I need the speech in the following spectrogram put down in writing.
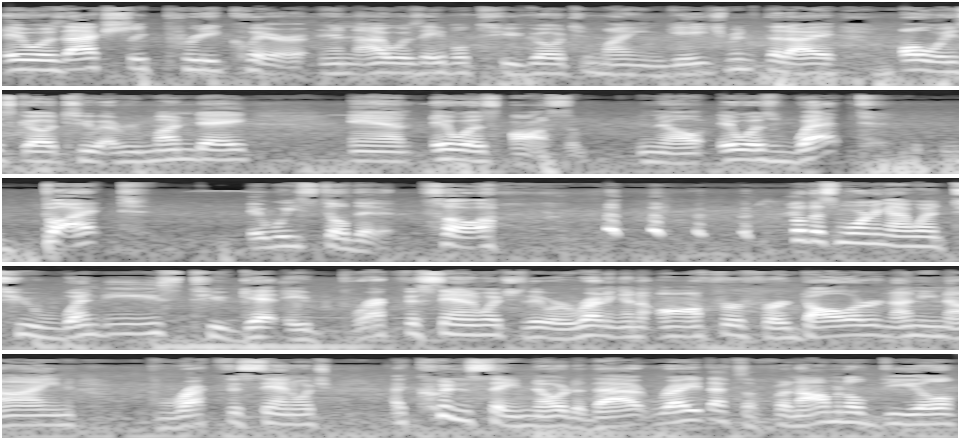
it was actually pretty clear and I was able to go to my engagement that I always go to every Monday and it was awesome. You know, it was wet, but it, we still did it. So So this morning I went to Wendy's to get a breakfast sandwich. They were running an offer for $1.99 breakfast sandwich. I couldn't say no to that, right? That's a phenomenal deal.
